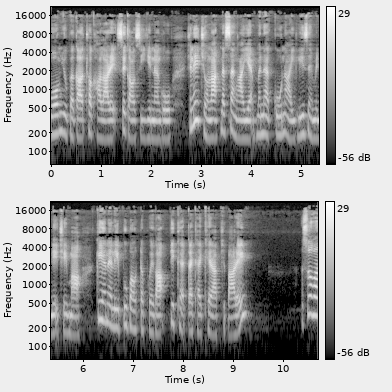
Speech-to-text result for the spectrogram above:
ဝေါ်မြို့ဘက်ကထွက်ခါလာတဲ့စစ်ကောင်စီရင်နံကိုယနေ့ဇွန်လ25ရက်မနက်9:40မိနစ်အချိန်မှာ KNL ပူးပေါင်းတပ်ဖွဲ့ကပြစ်ခတ်တိုက်ခိုက်ခဲ့တာဖြစ်ပါတယ်။ အဆိုပါ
